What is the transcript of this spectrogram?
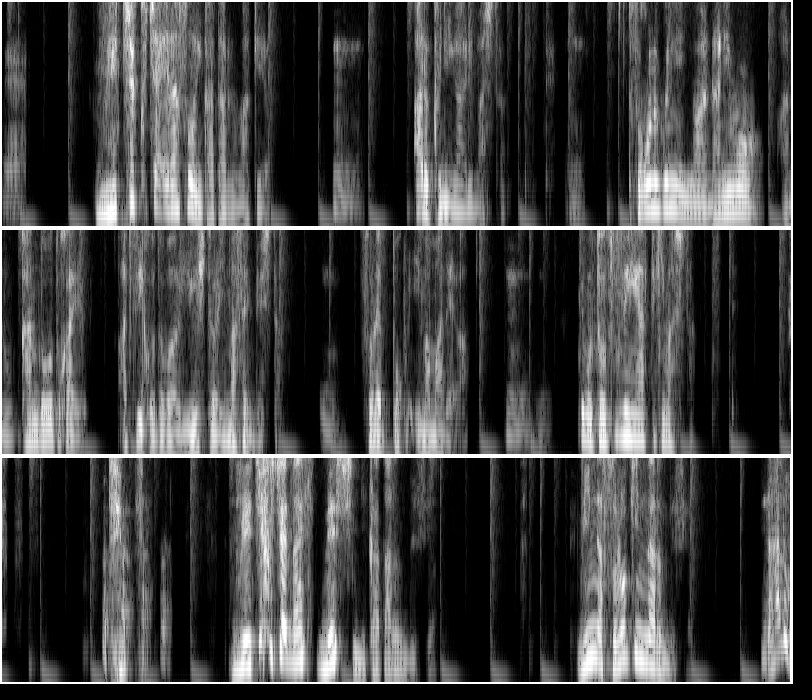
ね。めちゃくちゃ偉そうに語るわけよ。うん。ある国がありましたっつって、うんそこの国には何もあの感動とか熱い言葉を言う人はいませんでした。うん。それっぽく今までは。うん。でも突然やってきましたっつって。でめちゃくちゃな熱心に語るんですよ。みんなその気になるんですよ。なる、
